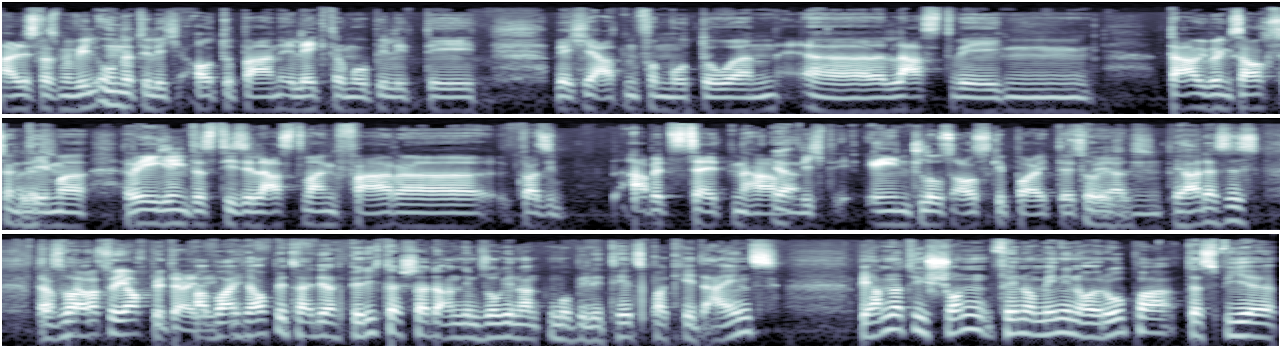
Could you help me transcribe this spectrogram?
alles was man will und natürlich Autobahn, Elektromobilität, welche Arten von Motoren, äh, Lastwegen, da übrigens auch so ein Thema, Regeln, dass diese Lastwagenfahrer quasi Arbeitszeiten haben, Ja. nicht endlos ausgebeutet So werden. Ja, das ist. Das da, da warst du ja auch beteiligt. Da war ich auch beteiligt als Berichterstatter an dem sogenannten Mobilitätspaket 1. Wir haben natürlich schon ein Phänomen in Europa, dass wir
